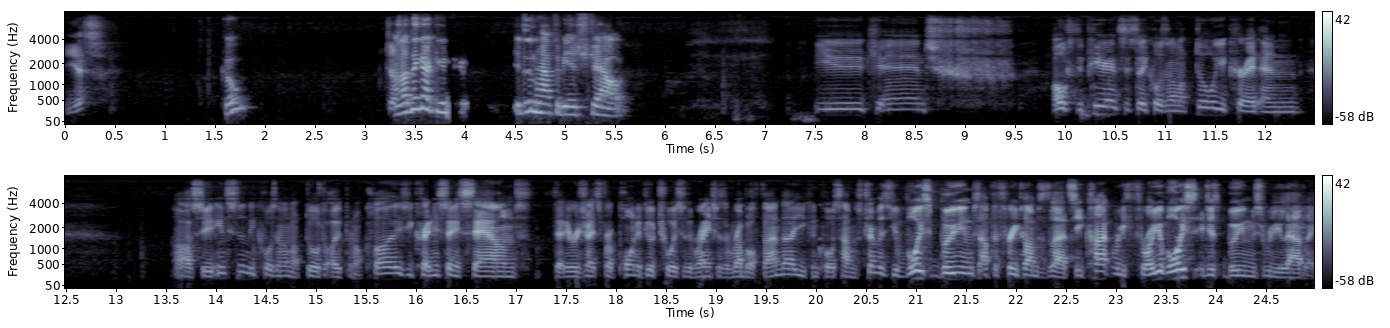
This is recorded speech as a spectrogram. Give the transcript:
Yes. Cool. Just and I think I can. It doesn't have to be a shout. You can alter the appearance instantly cause an unlocked door. You create an oh, so you instantly cause an unlocked door to open or close. You create an instantaneous sound that originates from a point of your choice with the range as a rumble or thunder. You can cause harmless tremors. Your voice booms up to three times as loud, so you can't really throw your voice. It just booms really loudly.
